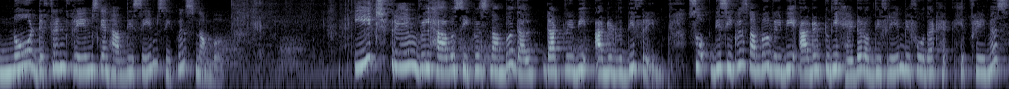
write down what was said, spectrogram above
no different frames can have the same sequence number each will have a sequence number that, that will be added with the frame. So the sequence number will be added to the header of the frame before that frame is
